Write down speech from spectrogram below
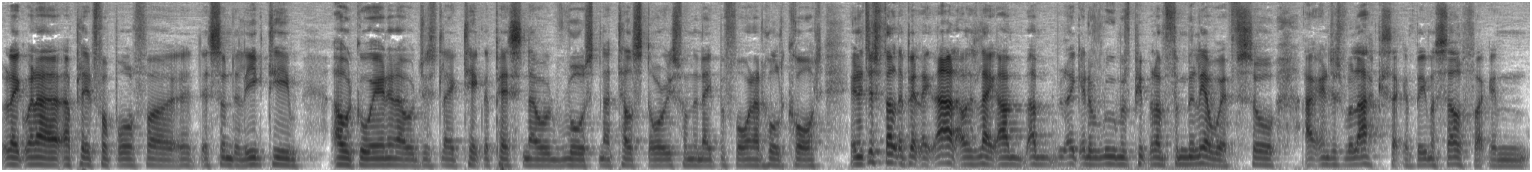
like when I, I played football for a, a Sunday league team, I would go in and I would just like take the piss and I would roast and I'd tell stories from the night before and I'd hold court and it just felt a bit like that. I was like I'm I'm like in a room of people I'm familiar with, so I can just relax. I can be myself. I can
